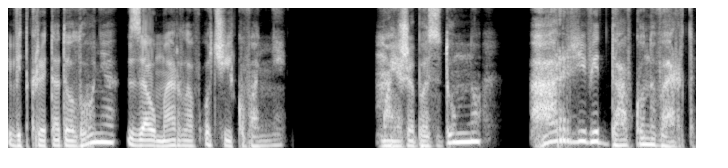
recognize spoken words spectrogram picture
відкрита долоня завмерла в очікуванні. Майже бездумно Гаррі віддав конверт.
